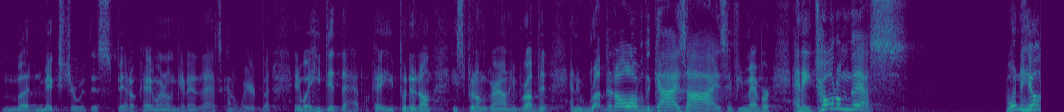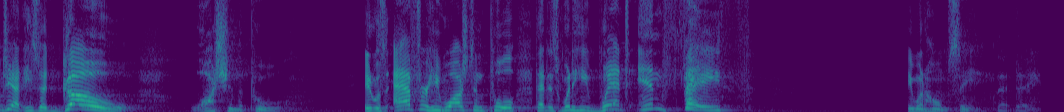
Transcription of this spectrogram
mud mixture with this spit. Okay, we don't get into that, it's kind of weird. But anyway, he did that. Okay, he put it on, he spit on the ground, he rubbed it, and he rubbed it all over the guy's eyes, if you remember. And he told him this. Wasn't healed yet. He said, Go wash in the pool. It was after he washed in the pool, that is when he went in faith, he went home seeing that day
